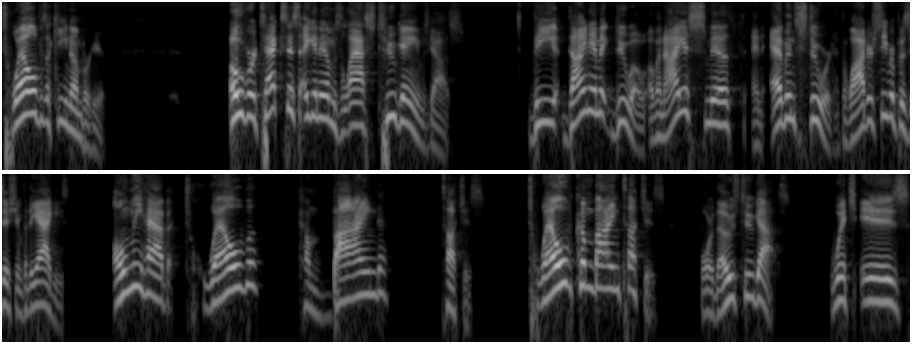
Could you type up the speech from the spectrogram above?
12 is a key number here. Over Texas A&M's last two games, guys, the dynamic duo of Ainias Smith and Evan Stewart at the wide receiver position for the Aggies only have 12 combined touches. 12 combined touches for those two guys, which is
